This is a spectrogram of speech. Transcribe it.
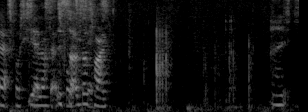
That's 46. Yeah, that's, that's, 46. that's fine. Uh,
